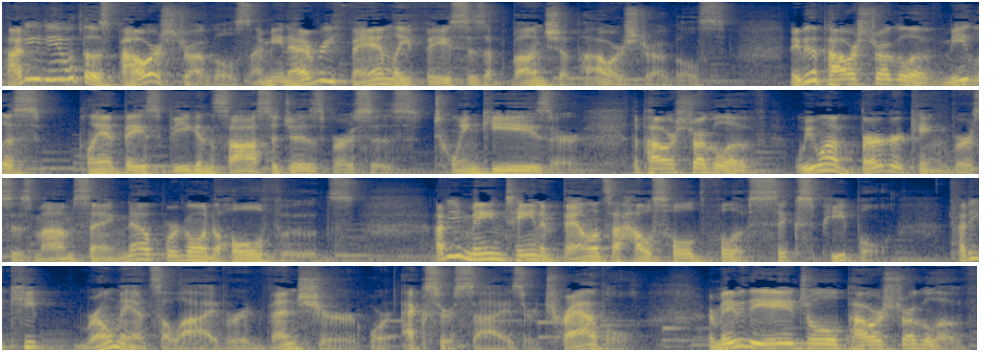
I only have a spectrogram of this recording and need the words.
How do you deal with those power struggles? I mean, every family faces a bunch of power struggles. Maybe the power struggle of meatless, plant based vegan sausages versus Twinkies, or the power struggle of we want Burger King versus mom saying, nope, we're going to Whole Foods. How do you maintain and balance a household full of six people? How do you keep romance alive, or adventure, or exercise, or travel? Or maybe the age old power struggle of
